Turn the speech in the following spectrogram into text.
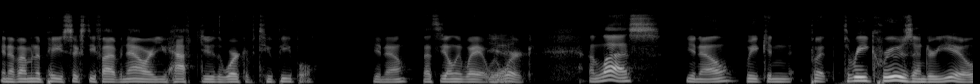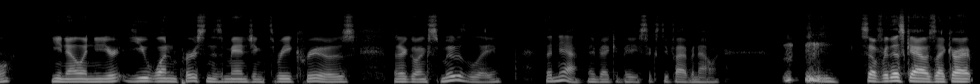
And if I'm going to pay you 65 an hour, you have to do the work of two people. You know, that's the only way it would Yeah. work. Unless, you know, we can put three crews under you, you know, and you're you one person is managing three crews that are going smoothly, then yeah, maybe I could pay you 65 an hour. so for this guy, I was like, all right,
